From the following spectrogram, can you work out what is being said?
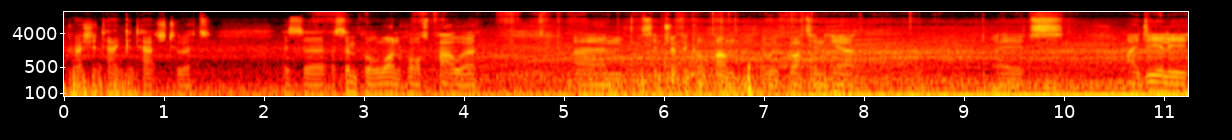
pressure tank attached to it it's a, a simple one horsepower um, centrifugal pump that we've got in here it's ideally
